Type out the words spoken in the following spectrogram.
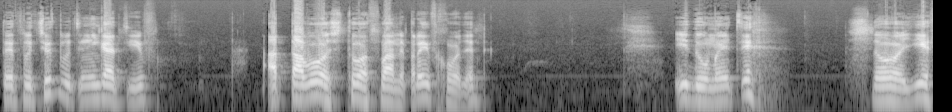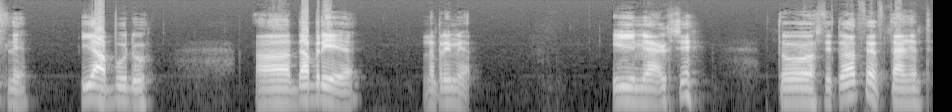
То есть вы чувствуете негатив от того, что с вами происходит, и думаете, что если я буду э, добрее, например, и мягче, то ситуация станет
